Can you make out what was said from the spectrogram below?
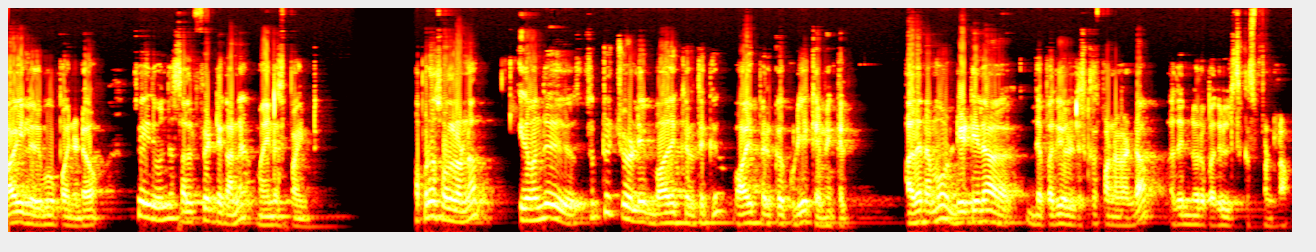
ஆயில் ரிமூவ் பண்ணிடும். ஸோ இது வந்து சல்ஃபேட்டுக்கான மைனஸ் பாயிண்ட் அப்புறம் சொல்லணும்னா இது வந்து சுற்றுச்சூழலை பாதிக்கிறதுக்கு வாய்ப்பு இருக்கக்கூடிய கெமிக்கல். அதை நம்ம டீட்டெயிலாக இந்த பதிவில் டிஸ்கஸ் பண்ண வேண்டாம். அது இன்னொரு பதிவில் டிஸ்கஸ் பண்ணலாம்.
